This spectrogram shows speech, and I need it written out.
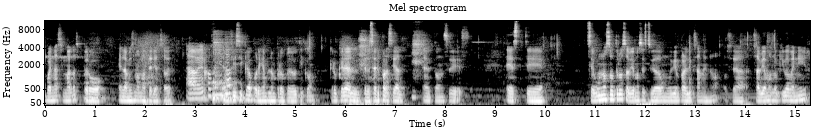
buenas y malas, pero en la misma materia, ¿sabes? A ver, En Joselito. física, por ejemplo, en propedéutico, creo que era el tercer parcial. Entonces, este, según nosotros habíamos estudiado muy bien para el examen, ¿no? O sea, sabíamos lo que iba a venir,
